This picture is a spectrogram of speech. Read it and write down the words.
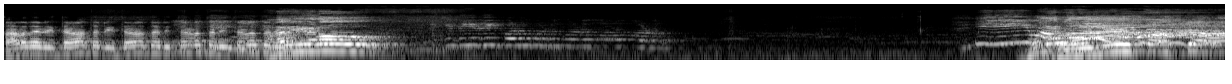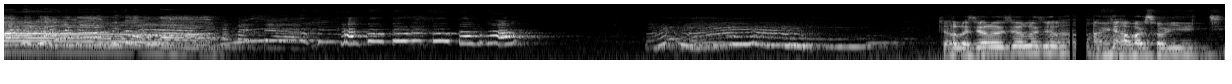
তাড়াতাড়ি তাড়াতাড়ি তাড়াতাড়ি তাড়াতাড়ি তাড়াতাড়ি হারিয়ে গেল দেখি দেখি দেখি করো করো করো করো করো ধনে পাতা ধনে পাতা খাও খাও খাও খাও খাও খাও হুম, হুম। চলো চলো চলো চলো আমি আবার সরিয়ে দিচ্ছি।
